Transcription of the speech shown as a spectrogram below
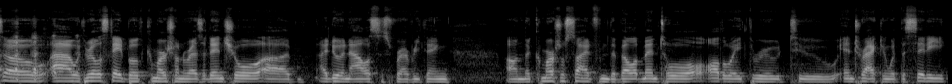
so uh, with real estate, both commercial and residential, uh, I do analysis for everything on the commercial side, from developmental all the way through to interacting with the city.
